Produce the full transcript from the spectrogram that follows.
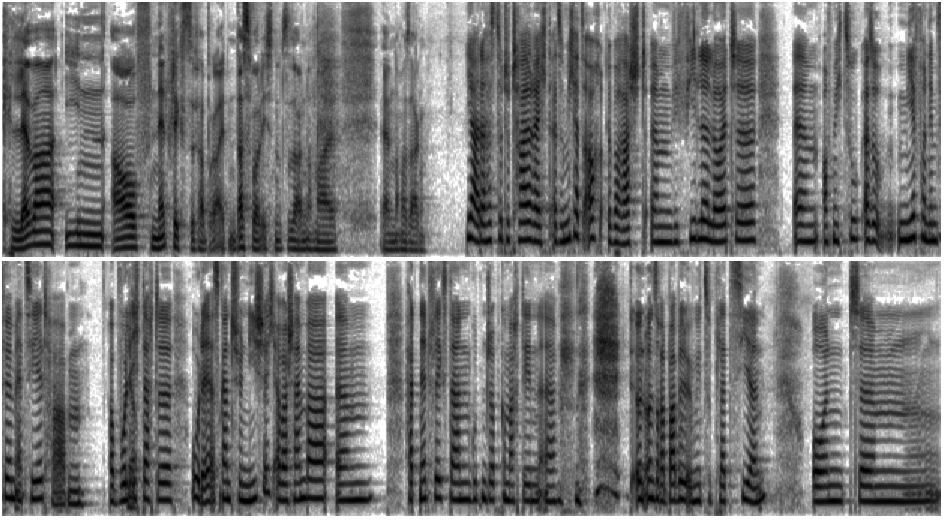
clever, ihn auf Netflix zu verbreiten. Das wollte ich sozusagen nochmal ähm, noch sagen. Ja, da hast du total recht. Also mich hat's auch überrascht, ähm, wie viele Leute ähm, auf mich zu, also mir von dem Film erzählt haben. Obwohl ja. ich dachte, oh, der ist ganz schön nischig, aber scheinbar ähm, hat Netflix da einen guten Job gemacht, den äh, in unserer Bubble irgendwie zu platzieren. Und ähm,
